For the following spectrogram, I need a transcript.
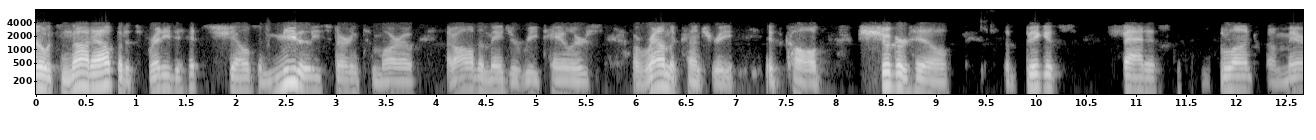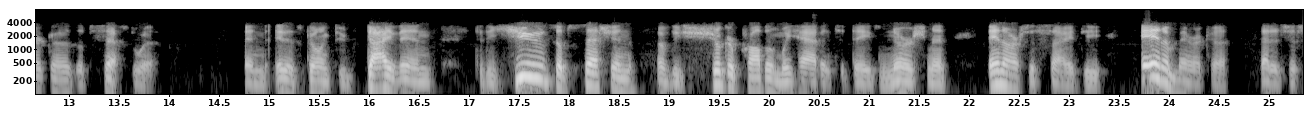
So it's not out, but it's ready to hit shelves immediately starting tomorrow at all the major retailers around the country. It's called Sugar Hill, the biggest, fattest blunt America is obsessed with. And it is going to dive in to the huge obsession of the sugar problem we have in today's nourishment in our society in America that is just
